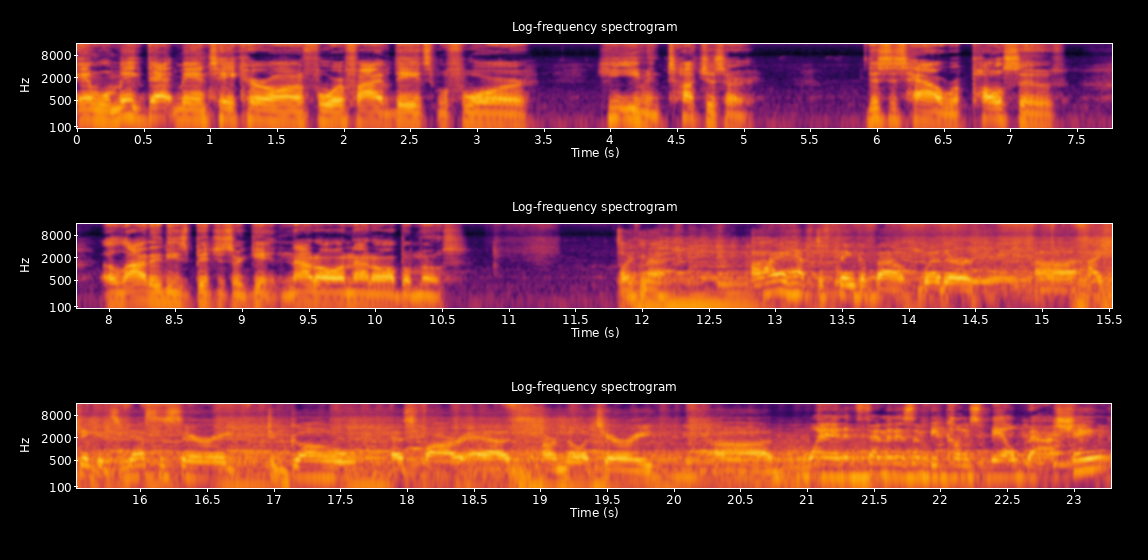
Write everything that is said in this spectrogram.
and will make that man take her on four or five dates before he even touches her. This is how repulsive a lot of these bitches are getting. Not all, not all, but most. Like Matt. I have to think about whether uh, I think it's necessary to go as far as our military. Uh, when feminism becomes male bashing,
